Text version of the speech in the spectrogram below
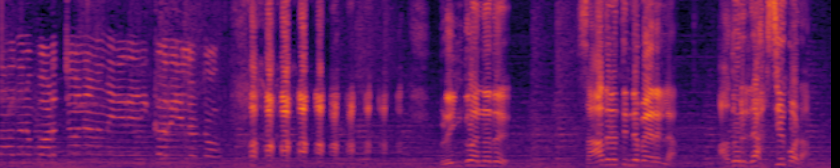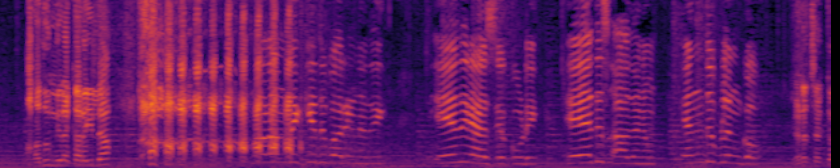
സാധനം പടച്ചോനാണ് നേരെ എനിക്കറിയില്ല കേട്ടോ ബ്ലിങ്കോ എന്നത് സാധനത്തിന്റെ പേരല്ല അതൊരു രഹസ്യ കോടാ. അതും നിനക്കറിയില്ല? നിങ്ങൾ എന്തൊക്കെയാ ഇത് പറയണത് ഏത് രഹസ്യക്കൂടി ഏത് സാധനം? എന്ത് ബ്ലിങ്കോ? എടാ ചക്ക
